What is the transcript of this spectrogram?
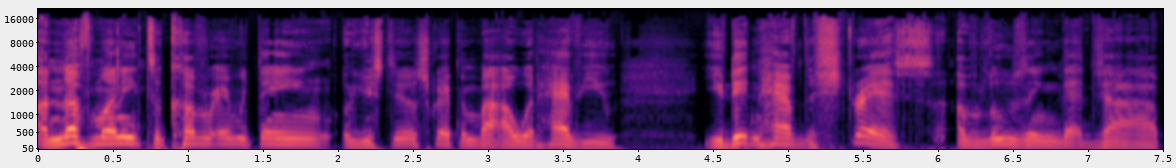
enough money to cover everything or you're still scraping by or what have you, you didn't have the stress of losing that job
